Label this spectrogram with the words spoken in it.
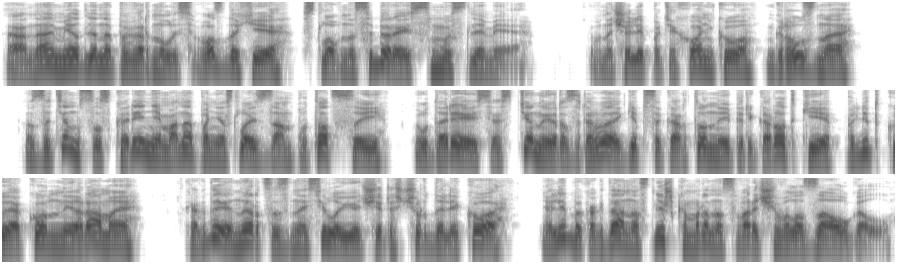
Она медленно повернулась в воздухе, словно собираясь с мыслями. Вначале потихоньку, грузно, затем с ускорением она понеслась за ампутацией, ударяясь о стены и разрывая гипсокартонные перегородки, плитку и оконные рамы, когда инерция заносила её чересчур далеко, либо когда она слишком рано сворачивала за угол.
